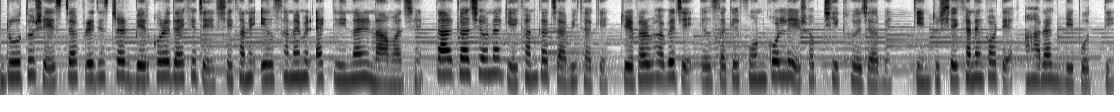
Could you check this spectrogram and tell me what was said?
দ্রুত সে স্টাফ রেজিস্টার বের করে দেখে যে সেখানে এলসা নামের এক ক্লিনারের নাম আছে। তার কাছেও নাকি এখানকার চাবি থাকে। ট্রেভার ভাবে যে এলসাকে ফোন করলে সব ঠিক হয়ে যাবে। কিন্তু সেখানে ঘটে আর এক বিপত্তি।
